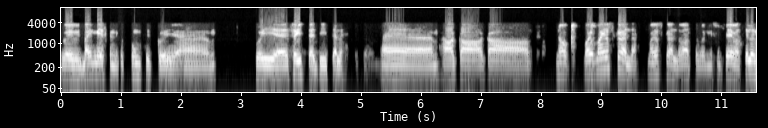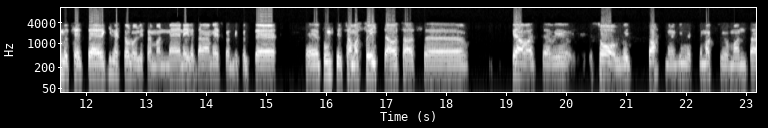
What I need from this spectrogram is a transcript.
või, või meeskondlikud punktid kui, äh, kui sõitjatiitel. aga, aga no ma, ma ei oska öelda, ma ei oska öelda, vaatame, mis nad teevad. selles mõttes, et kindlasti olulisem on neile täna meeskondlikud punktid samas sõitja osas peavad või soov või tahtmine kindlasti maksimum anda,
